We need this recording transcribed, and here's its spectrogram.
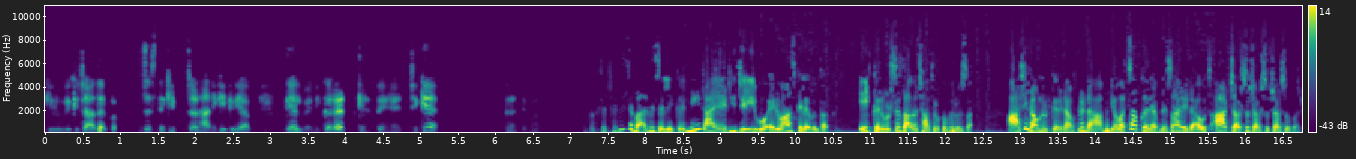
कि लोहे की चादर पर जस्ते की चढ़ाने की क्रिया गैल्वेनीकरण कहते हैं, ठीक है? धन्यवाद। कक्षा छठी से बारहवीं से लेकर NEET I I T JEE वो एडवांस के लेवल तक। एक करोड़ से ज़्यादा छात्रों का भरोसा। आज ही डाउनलोड करें डाउट नेट ऐप या व्हाट्सएप करें अपने सारे डाउट्स आठ चार सौ चार सौ चार सौ पर।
